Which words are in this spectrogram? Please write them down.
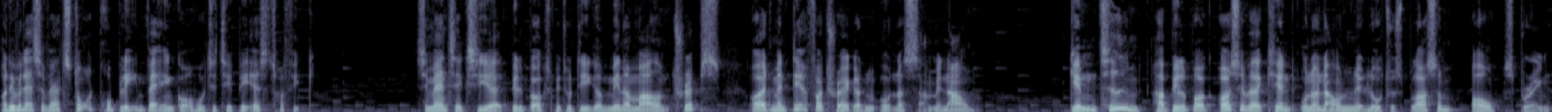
og det vil altså være et stort problem, hvad angår HTTPS-trafik. Symantec siger, at Billbox metodikker minder meget om TRIPS, og at man derfor tracker dem under samme navn. Gennem tiden har Billbox også været kendt under navnene Lotus Blossom og Spring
